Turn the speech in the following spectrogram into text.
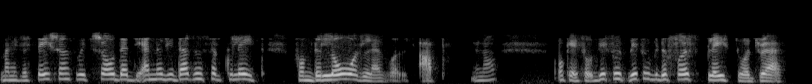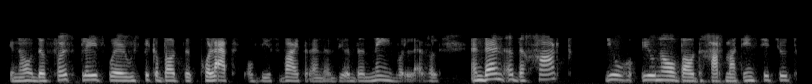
manifestations which show that the energy doesn't circulate from the lower levels up you know okay so this would this would be the first place to address You know, the first place where we speak about the collapse of this vital energy at the navel level, and then at the heart. You you know about the HeartMath Institute,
